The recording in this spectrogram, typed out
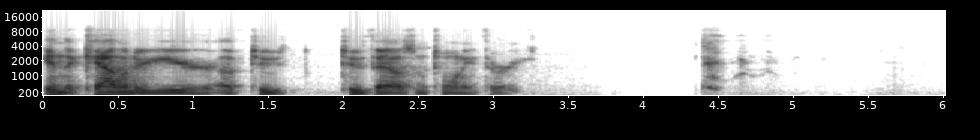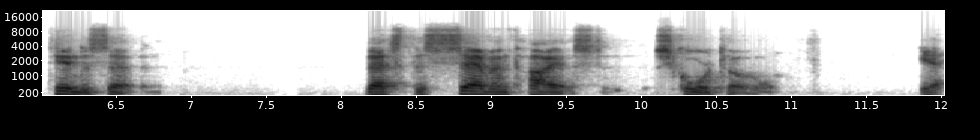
in the calendar year of two, 2023. 10 to 7. That's the seventh highest score total yeah,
